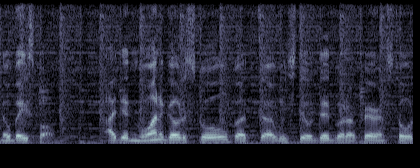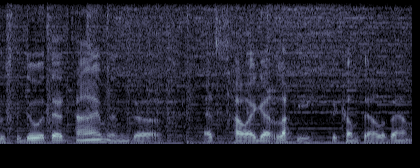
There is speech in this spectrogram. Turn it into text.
No baseball. I didn't want to go to school, but uh, we still did what our parents told us to do at that time, and uh, that's how I got lucky to come to Alabama.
